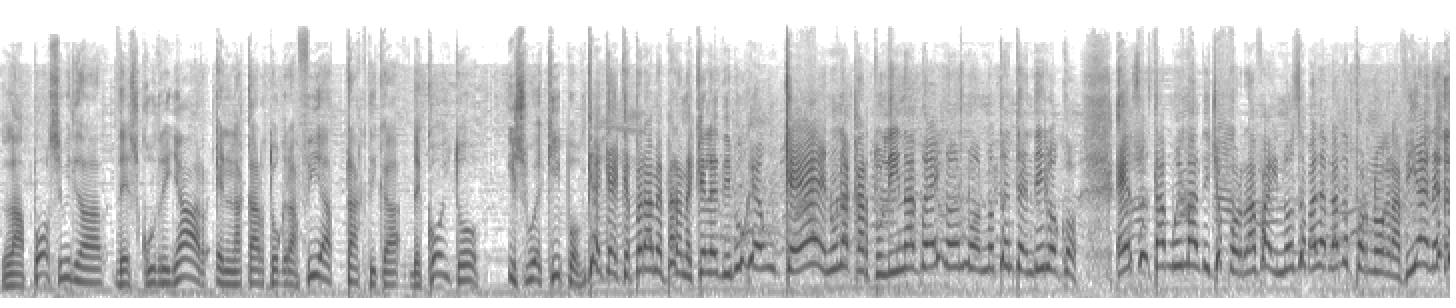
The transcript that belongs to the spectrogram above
la posibilidad de escudriñar en la cartografía táctica de Coito y su equipo. ¿Qué, qué, qué? Espérame, espérame, que les dibuje un qué en una cartulina, güey. No, no, no te entendí, loco. Eso está muy mal dicho por Rafa y no se vale hablar de pornografía en este.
